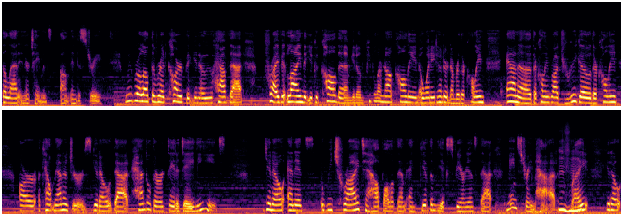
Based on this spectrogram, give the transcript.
the Latin entertainment um, industry. We roll out the red carpet, you know, you have that private line that you could call them. You know, people are not calling a 1 800 number, they're calling Anna, they're calling Rodrigo, they're calling our account managers, you know, that handle their day to day needs you know and it's we try to help all of them and give them the experience that mainstream had mm-hmm. right you know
